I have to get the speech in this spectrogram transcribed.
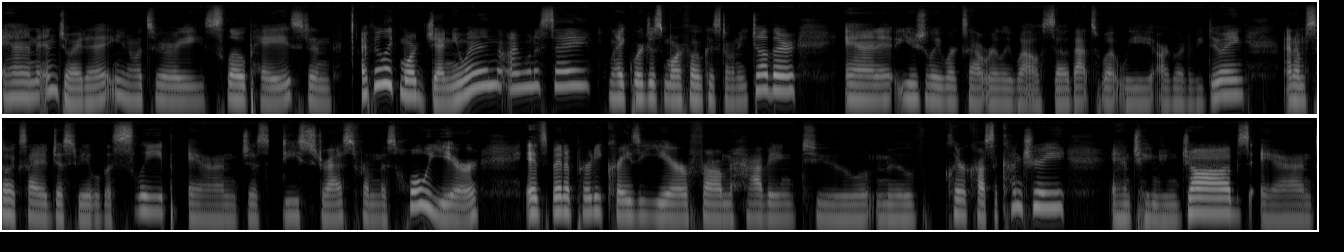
and enjoyed it. You know, it's very slow paced and I feel like more genuine, I want to say. Like we're just more focused on each other and it usually works out really well. So that's what we are going to be doing. And I'm so excited just to be able to sleep and just de stress from this whole year. It's been a pretty crazy year from having to move clear across the country and changing jobs and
